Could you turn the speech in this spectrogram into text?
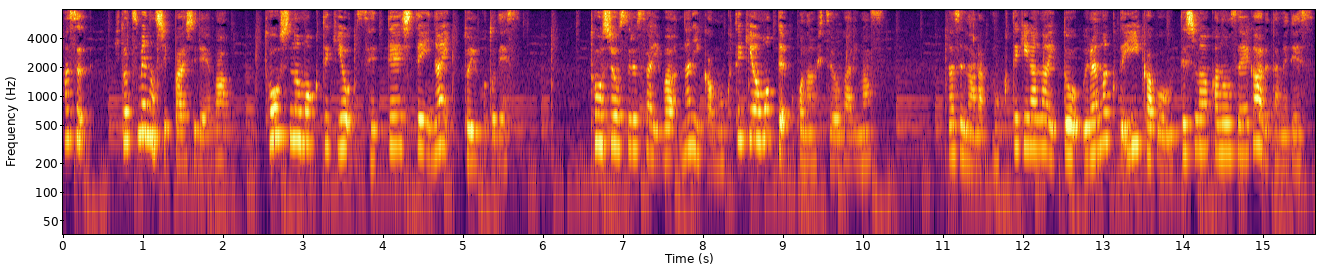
まず、一つ目の失敗事例は、投資の目的を設定していないということです。投資をする際は何か目的を持って行う必要があります。なぜなら目的がないと売らなくていい株を売ってしまう可能性があるためです。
